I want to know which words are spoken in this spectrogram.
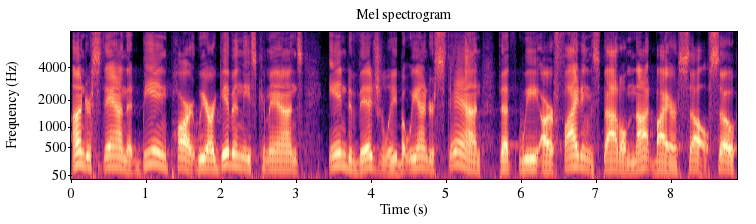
understand that being part, we are given these commands individually, but we understand that we are fighting this battle not by ourselves. So,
